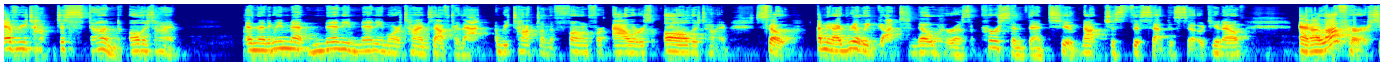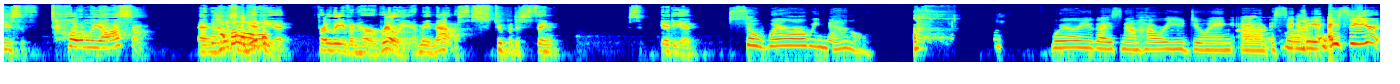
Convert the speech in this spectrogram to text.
every time, just stunned all the time. And then we met many, many more times after that. And we talked on the phone for hours all the time. So, I mean, I really got to know her as a person then too, not just this episode, you know? And I love her. She's totally awesome. And he's an idiot for leaving her, really. I mean, that was the stupidest thing. Idiot. So, where are we now? where are you guys now? How are you doing? And Sandy, I see your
